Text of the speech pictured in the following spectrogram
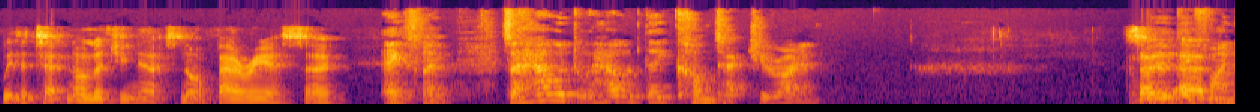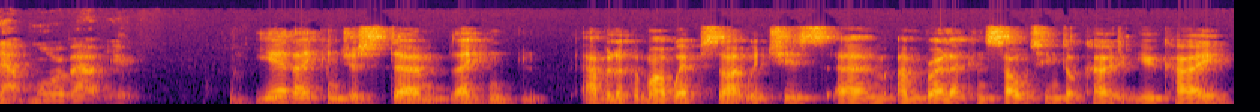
with the technology now; it's not a barrier. So excellent. So how would how would they contact you, Ryan? so Where they um, find out more about you? Yeah, they can just um, they can have a look at my website, which is um, umbrellaconsulting.co.uk.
